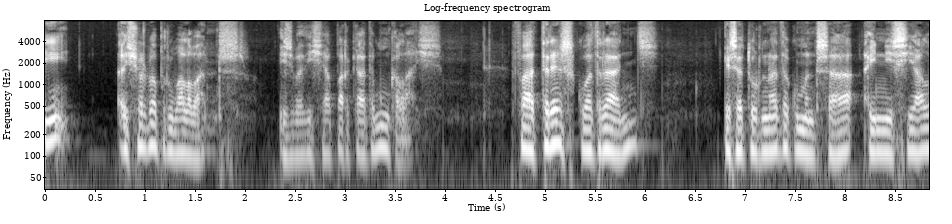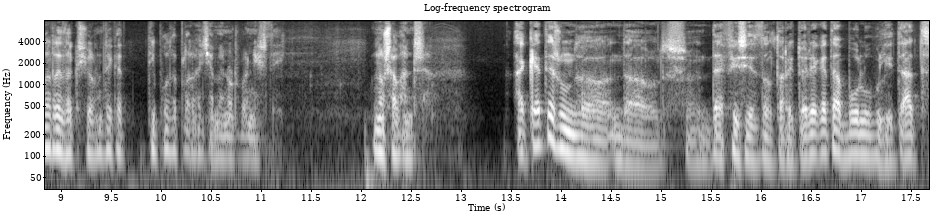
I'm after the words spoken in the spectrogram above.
I això es va aprovar abans i es va deixar aparcat amb un calaix. Fa 3-4 anys que s'ha tornat a començar a iniciar les redaccions d'aquest tipus de planejament urbanístic. No s'avança. Aquest és un de, dels dèficits del territori, aquesta volubilitat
